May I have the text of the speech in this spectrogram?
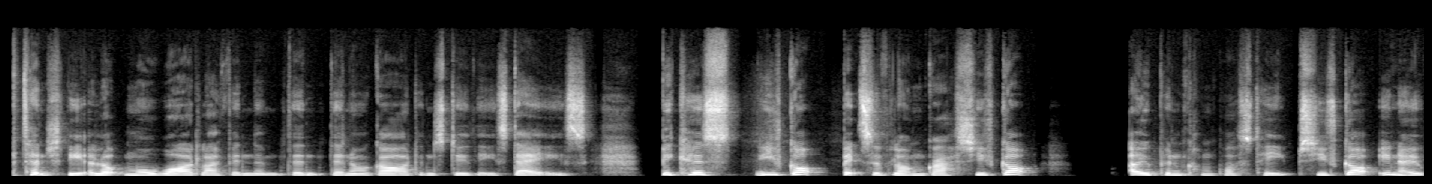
potentially a lot more wildlife in them than, than our gardens do these days because you've got bits of long grass, you've got open compost heaps, you've got, you know,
